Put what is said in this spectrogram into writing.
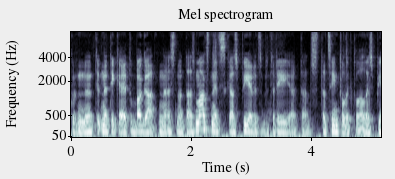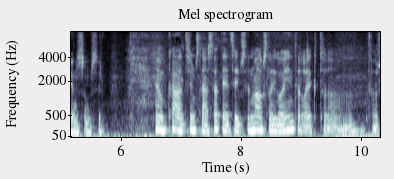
kur ne, ne tikai tu bagātinies no tās mākslinieckās pieredzes, bet arī ar tāds, tāds intelektuālais pienesums. Ir. Nu, Kādas jums tās attiecības ar mākslīgo intelektu? Tur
